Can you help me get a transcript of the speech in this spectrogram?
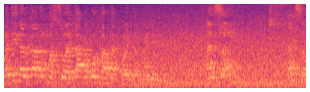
مدينة الكانوا مسوى تاك كل باتك كويت المينين أنسى أنسى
